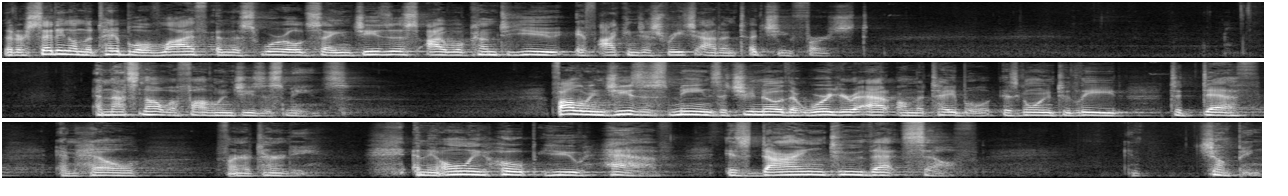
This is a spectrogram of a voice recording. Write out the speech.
that are sitting on the table of life in this world saying, Jesus, I will come to you if I can just reach out and touch you first. And that's not what following Jesus means. Following Jesus means that you know that where you're at on the table is going to lead to death and hell for an eternity. And the only hope you have is dying to that self and jumping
